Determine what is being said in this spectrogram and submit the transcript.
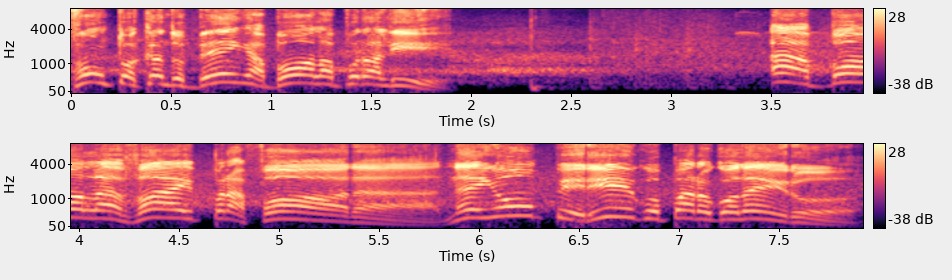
Vão tocando bem a bola por ali. A bola vai para fora. Nenhum perigo para o goleiro.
